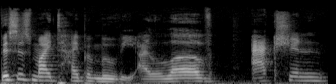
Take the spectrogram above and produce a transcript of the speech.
this is my type of movie. I love action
